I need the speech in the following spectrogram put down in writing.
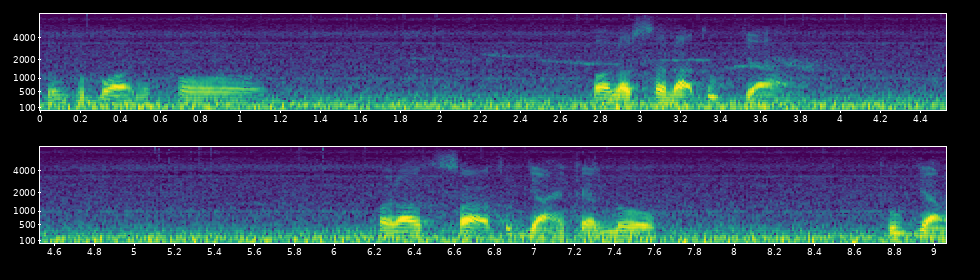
คนเขาบอกเนี่ยพอ พอเราสละทุกอย่าง พอเราสละทุกอย่างให้แก่โลก ทุกอย่าง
